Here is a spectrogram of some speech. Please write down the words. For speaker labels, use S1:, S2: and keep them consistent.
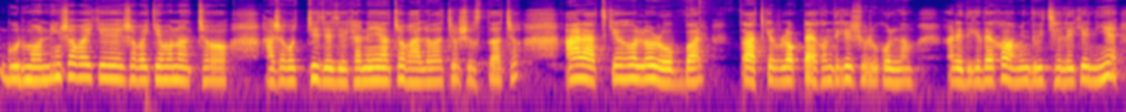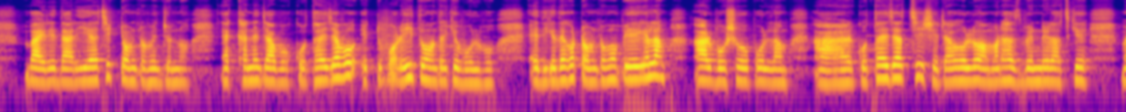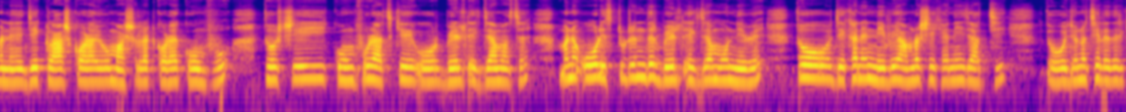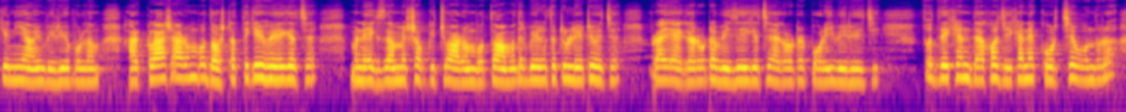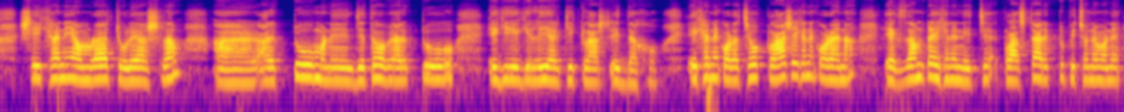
S1: Good morning সবাইকে। সবাই কেমন আছো? আশা করছি যে যেখানেই আছো, ভালো আছো, সুস্থ আছো। আর আজকে হলো রোববার। তো আজকের ব্লগটা এখন থেকে শুরু করলাম। আর এদিকে দেখো, আমি দুই ছেলেকে নিয়ে বাইরে দাঁড়িয়ে আছি টমটমের জন্য। একখানে যাব, কোথায় যাব একটু পরেই তোমাদেরকে বলব। এদিকে দেখো, টমটমও পেয়ে গেলাম আর বসেও পড়লাম। আর কোথায় যাচ্ছি সেটা হলো আমার হাজব্যান্ডের আজকে মানে যে ক্লাস করায় ও মার্শাল আর্ট করায় কুমফু, তো সেই কুমফুর আজকে ওর বেল্ট এক্সাম আছে। মানে ওর স্টুডেন্টদের বেল্ট এক্সাম ও নেবে। তো যেখানে নেবে আমরা সেখানেই যাচ্ছি। তো ওই জন্য ছেলেদেরকে নিয়ে আমি বেরিয়ে পড়লাম। আর ক্লাস আরম্ভ দশটার থেকেই হয়ে গেছে। মানে এক্সামের সব কিছু আরম্ভ। তো আমাদের বের হতে একটু লেট হয়েছে। প্রায় এগারোটা বেজেই গেছে। এগারোটার পরেই বের হয়েছি। তো দেখেন, দেখো যেখানে করছে বন্ধুরা সেইখানে আমরা চলে আসলাম। আর আরেকটু মানে যেতে হবে, আরেকটু এগিয়ে গেলেই আর কি ক্লাস এই দেখো। এখানে করাচ্ছে, ও ক্লাস এখানে করায় না এক্সামটা এখানে নিচ্ছে। ক্লাসটা আরেকটু পিছনে মানে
